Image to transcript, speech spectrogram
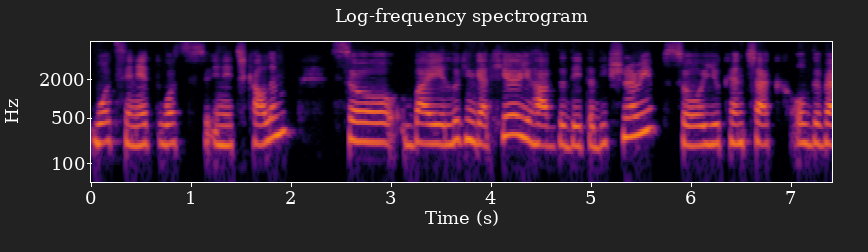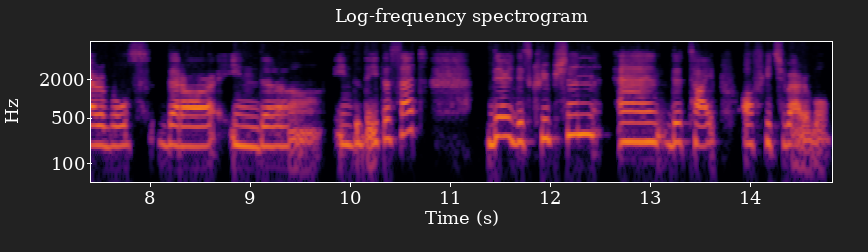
what's in it, what's in each column. So by looking at here, you have the data dictionary. So you can check all the variables that are in the, in the data set, their description and the type of each variable.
